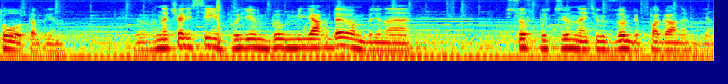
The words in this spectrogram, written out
золота, блин. В начале серии, блин, был миллиардером, блин, а все спустил на этих зомби поганых, блин.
